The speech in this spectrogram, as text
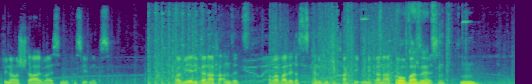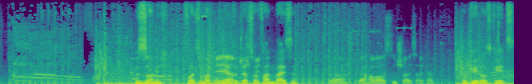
Ich bin aus Stahl, weißt du, mir passiert nichts. Weil wie er die Granate ansetzt. Aber Walle, das ist keine gute Taktik, mir eine Granate Oh, zu schmeißen. Mhm. Das ist auch nicht. Ich wollte es nur mal probieren, Ja, so just for fun, weißt du? Ja, klar, hau raus, den Scheiß, Alter. Okay, los geht's.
